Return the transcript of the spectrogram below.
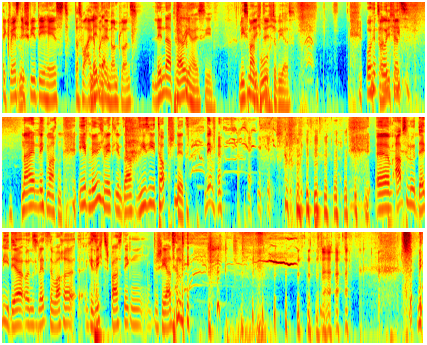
Ich weiß nicht, wie die heißt. Das war eine Linda- von den Non-Blondes. Linda Perry heißt sie. Lies mal ein Richtig. Buch, Tobias. Und, Soll und ich jetzt- Yves- Nein, nicht machen. Yves Milchmädchen sagt, Sisi Topschnitt. Ähm, absolut Danny, der uns letzte Woche Gesichtsspastiken bescherte. mit,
